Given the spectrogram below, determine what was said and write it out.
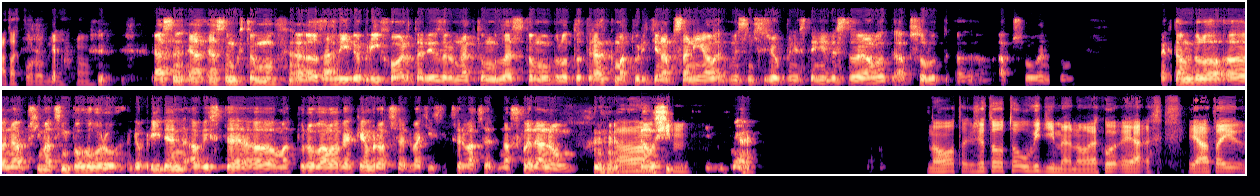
a tak podobně. No. Já, jsem, já, já jsem k tomu uh, zahlí dobrý for, tady zrovna k tomuhle z tomu, bylo to teda k maturitě napsaný, ale myslím si, že úplně stejně by se to dalo k absolut, uh, absolventům. Tak tam bylo uh, na přijímacím pohovoru. Dobrý den, a vy jste uh, maturovala v jakém roce? 2020. Naschledanou. Další. Hm. No, takže to, to uvidíme, no, jako já, já tady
